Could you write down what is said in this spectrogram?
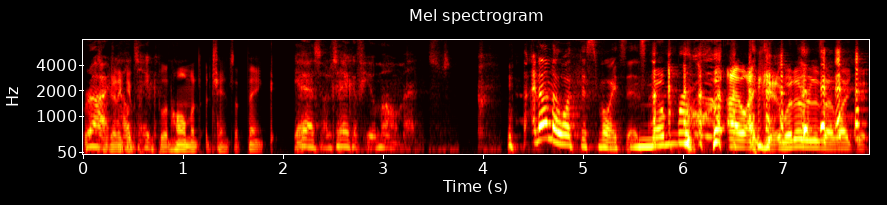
Right, You gotta I'll give take- people at home a, a chance to think. Yes, I'll take a few moments. I don't know what this voice is. Number one, I like it. Whatever it is, I like it.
